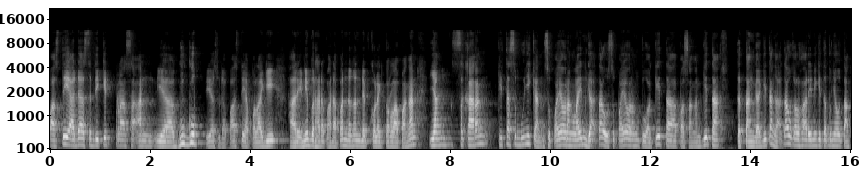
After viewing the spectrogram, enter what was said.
Pasti ada sedikit perasaan ya gugup ya sudah pasti apalagi hari ini berhadapan-hadapan dengan debt collector lapangan yang sekarang kita sembunyikan supaya orang lain nggak tahu supaya orang tua kita pasangan kita tetangga kita nggak tahu kalau hari ini kita punya utang.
